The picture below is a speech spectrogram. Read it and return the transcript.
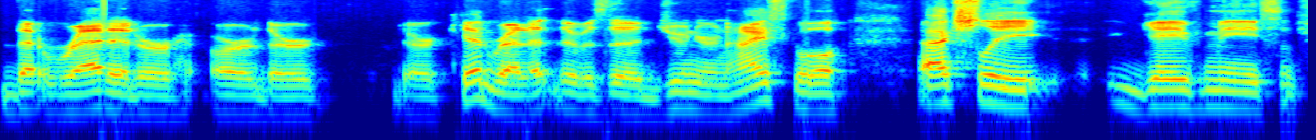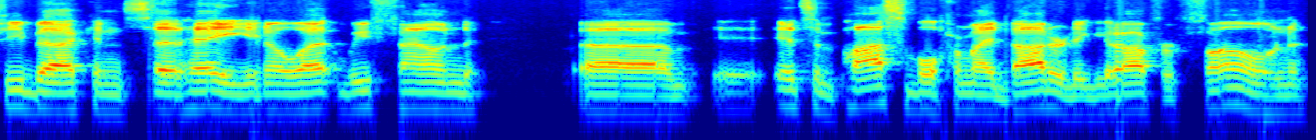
that read it or or their their kid read it there was a junior in high school actually gave me some feedback and said, "Hey, you know what? We found um, it's impossible for my daughter to get off her phone,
